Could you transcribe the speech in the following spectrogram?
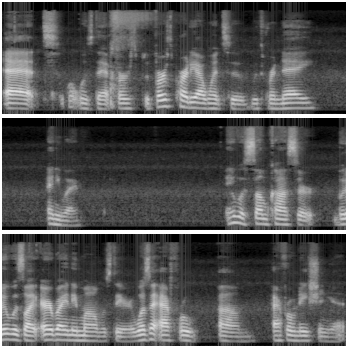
at what was that first the first party I went to with Renee. Anyway, it was some concert, but it was like everybody and their mom was there. It wasn't Afro um, Afro Nation yet.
